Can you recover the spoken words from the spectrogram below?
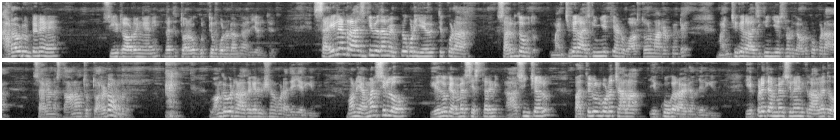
హడావుడి ఉంటేనే సీట్ రావడం కానీ లేకపోతే త్వరగా గుర్తింపు ఉండడం కానీ జరుగుతుంది. సైలెంట్ రాజకీయ విధానం ఎప్పుడు కూడా ఏ వ్యక్తికి కూడా సరుకు దొరుకుతుంది మంచిగా రాజకీయం చేస్తే అంటే వాస్తవాలు మాట్లాడుకుంటే మంచిగా రాజకీయం చేసినట్టుగా ఎవరికో కూడా సరైన స్థానం అంత త్వరగా ఉండదు. వంగవీటి రాజగారి విషయంలో కూడా అదే జరిగింది. మన ఎమ్మెల్సీలో ఏదో ఒక ఎమ్మెల్సీ ఇస్తారని ఆశించారు. పత్రికలు కూడా చాలా ఎక్కువగా రాయడం జరిగింది. ఎప్పుడైతే ఎమ్మెల్సీలు ఆయనకి రాలేదో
